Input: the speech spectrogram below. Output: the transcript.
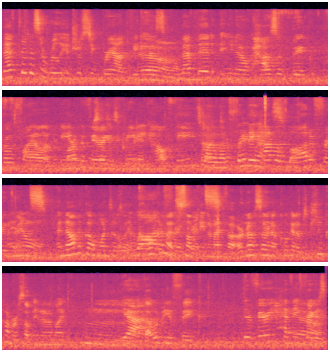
Method is a really interesting brand because Yeah. Method, you know, has a big profile of being Market very green and healthy. It's got a lot of But they have a lot of I know. And now they've got ones that was like coconut something, and I thought, or no, sorry, not coconut, it was cucumber something, and I'm like, hmm, Yeah. that would be a fake. They're very heavy Yeah. fragrance.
